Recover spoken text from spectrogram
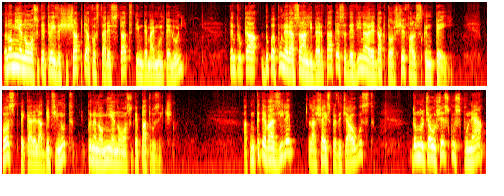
În 1937 a fost arestat timp de mai multe luni, pentru ca, după punerea sa în libertate, să devină redactor șef al Scântei, post pe care l-a deținut până în 1940. Acum câteva zile, la 16 august, domnul Ceaușescu spunea,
